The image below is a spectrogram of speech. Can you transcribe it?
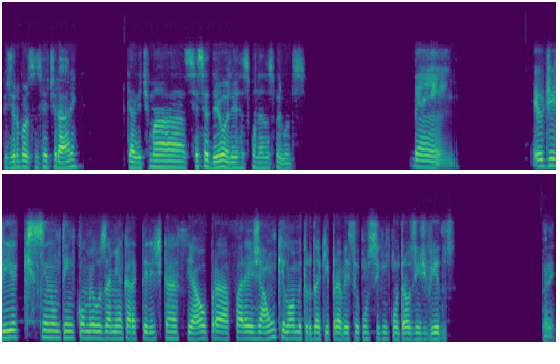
pediram para vocês retirarem, porque a vítima se excedeu ali respondendo as perguntas. Bem, eu diria que se não tem como eu usar minha característica racial pra farejar um quilômetro daqui pra ver se eu consigo encontrar os indivíduos. Peraí.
